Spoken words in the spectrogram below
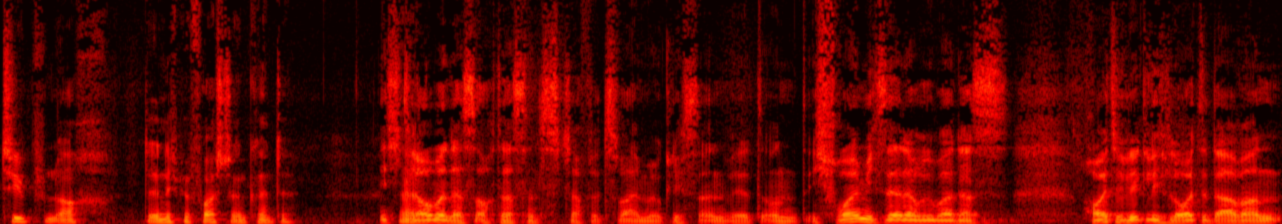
Typ noch, den ich mir vorstellen könnte. Ich glaube, dass auch das in Staffel 2 möglich sein wird. Und ich freue mich sehr darüber, dass heute wirklich Leute da waren,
